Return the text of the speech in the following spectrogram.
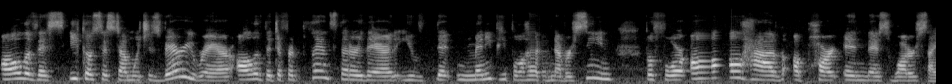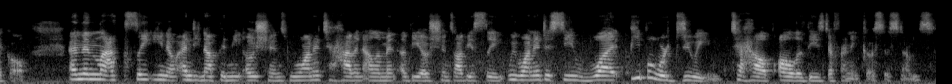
all of this ecosystem which is very rare, all of the different plants that are there that you that many people have never seen before all have a part in this water cycle. And then lastly, you know, ending up in the oceans, we wanted to have an element of the oceans. Obviously, we wanted to see what people were doing to help all of these different ecosystems.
